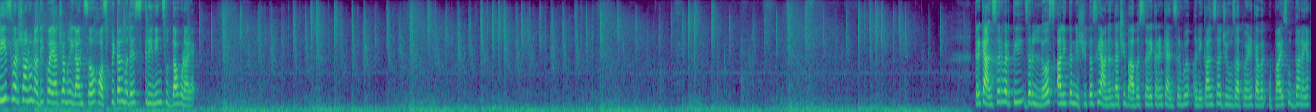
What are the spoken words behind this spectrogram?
तीस वर्षांहून अधिक वयाच्या महिलांचं हॉस्पिटलमध्ये स्क्रीनिंग सुद्धा होणार आहे. तर कॅन्सरवरती जर लस आली तर निश्चितच ही आनंदाची बाब असणार आहे कारण कॅन्सरमुळे अनेकांचा जीव जातो आणि त्यावर उपाय सुद्धा नाही आहे.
